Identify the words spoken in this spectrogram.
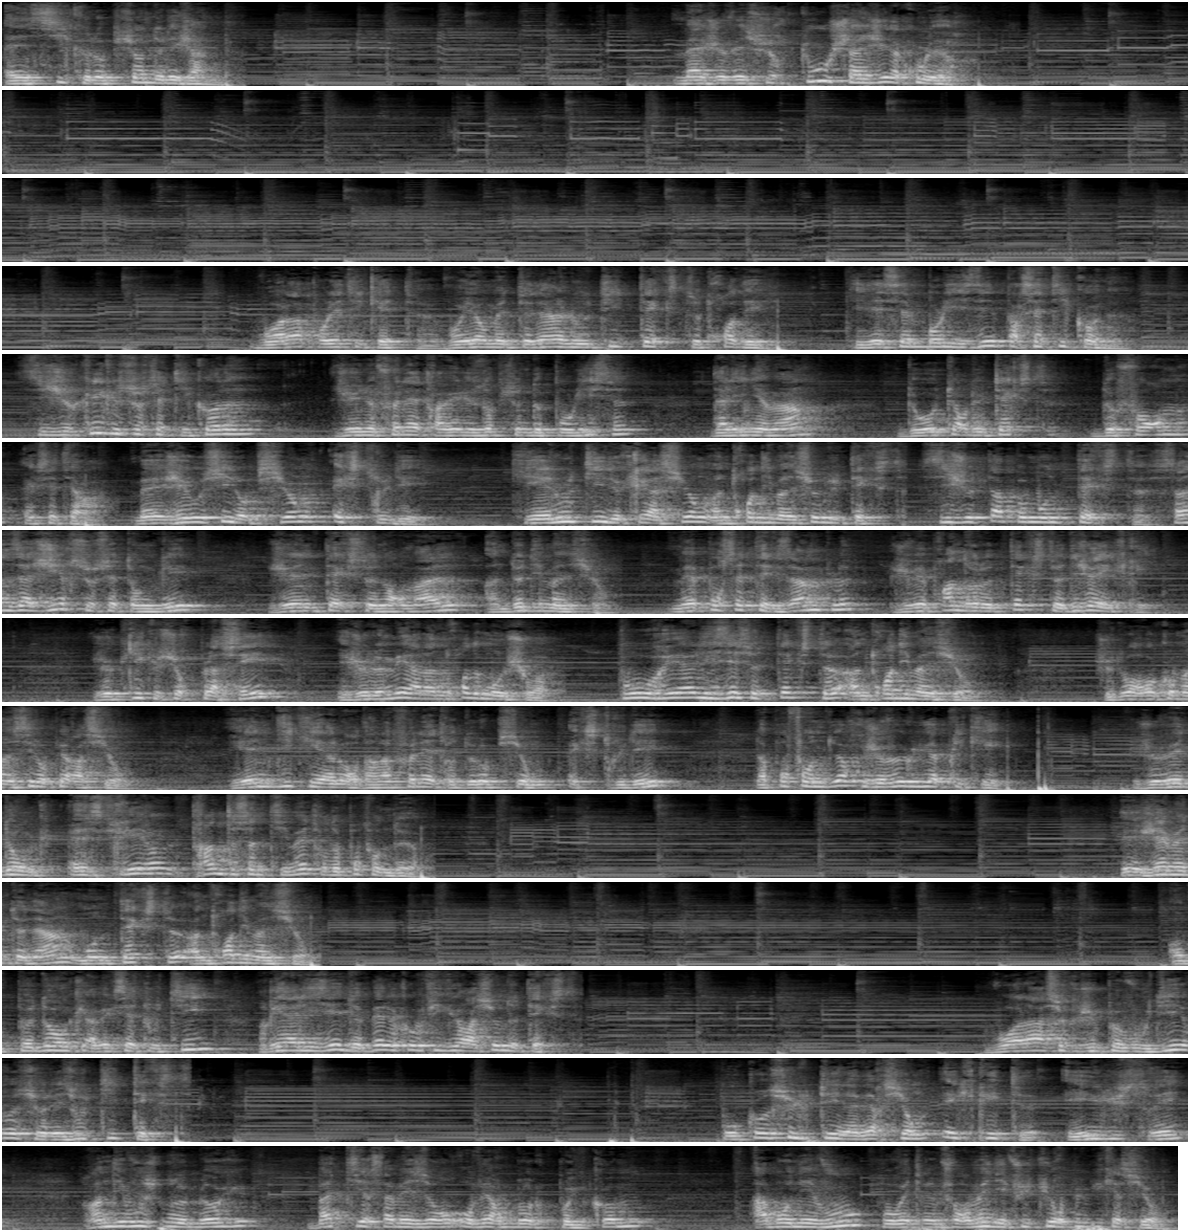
ainsi que l'option de légende. Mais je vais surtout changer la couleur. Voilà pour l'étiquette. Voyons maintenant l'outil texte 3D. Il est symbolisé par cette icône. Si je clique sur cette icône, j'ai une fenêtre avec les options de police, d'alignement, de hauteur du texte, de forme, etc. Mais j'ai aussi l'option extruder, qui est l'outil de création en trois dimensions du texte. Si je tape mon texte sans agir sur cet onglet, j'ai un texte normal en deux dimensions. Mais pour cet exemple, je vais prendre le texte déjà écrit. Je clique sur Placer et je le mets à l'endroit de mon choix. Pour réaliser ce texte en trois dimensions, je dois recommencer l'opération et indiquer alors dans la fenêtre de l'option Extruder la profondeur que je veux lui appliquer. Je vais donc inscrire 30 cm de profondeur. Et j'ai maintenant mon texte en trois dimensions. On peut donc avec cet outil réaliser de belles configurations de texte. Voilà ce que je peux vous dire sur les outils texte. Pour consulter la version écrite et illustrée, rendez-vous sur le blog bâtir sa maison overblog.com. Abonnez-vous pour être informé des futures publications.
